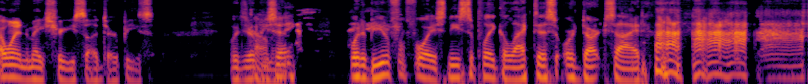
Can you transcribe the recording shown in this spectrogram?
I wanted to make sure you saw Derpies. What did you say? What a beautiful voice needs to play Galactus or Dark Side. Why,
